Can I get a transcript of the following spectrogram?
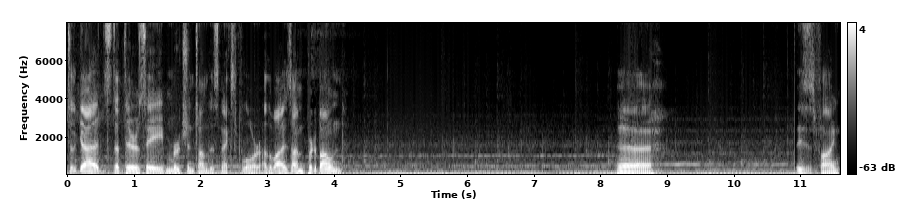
to the gods that there's a merchant on this next floor. Otherwise, I'm pretty boned. Uh... This is fine.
